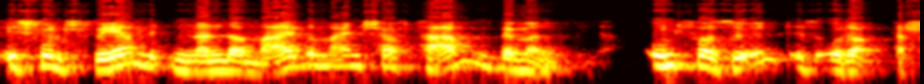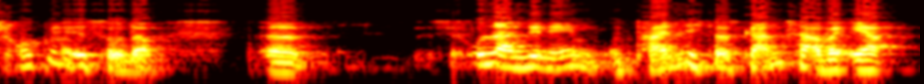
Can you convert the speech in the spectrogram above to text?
ist schon schwer, miteinander Mahlgemeinschaft haben, wenn man unversöhnt ist oder erschrocken ist oder äh, ist unangenehm und peinlich das Ganze, aber er,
